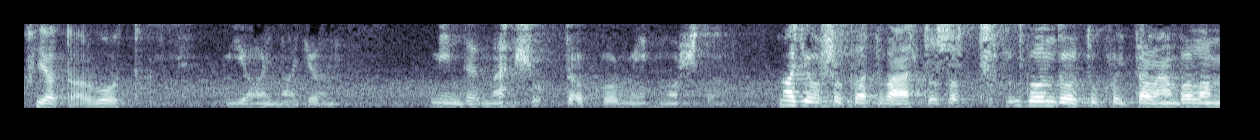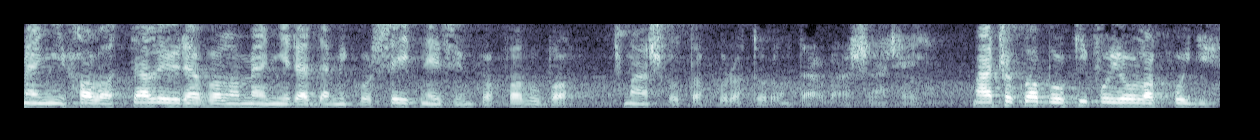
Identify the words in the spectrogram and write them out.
fiatal volt? Jaj, nagyon. Minden más volt akkor, mint mostan. Nagyon sokat változott. Gondoltuk, hogy talán valamennyi haladt előre, valamennyire, de mikor szétnézünk a faluba, más volt akkor a Torontálvásárhely. Már csak abból kifolyólag, hogy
